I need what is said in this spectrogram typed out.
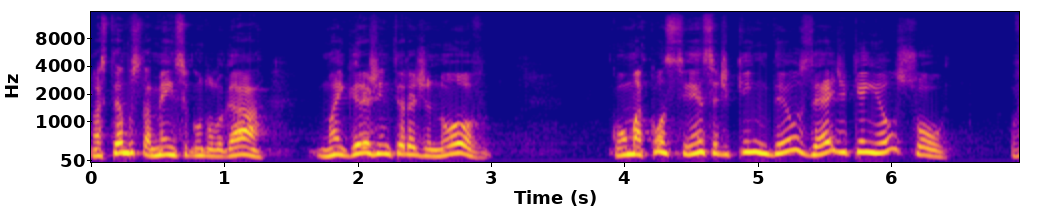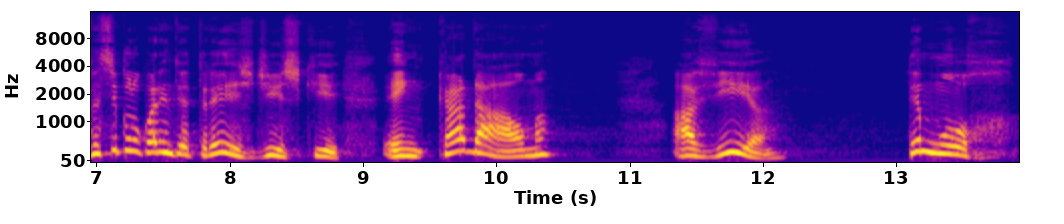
Nós temos também, em segundo lugar, uma igreja inteira de novo, com uma consciência de quem Deus é e de quem eu sou. O versículo 43 diz que em cada alma havia temor,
